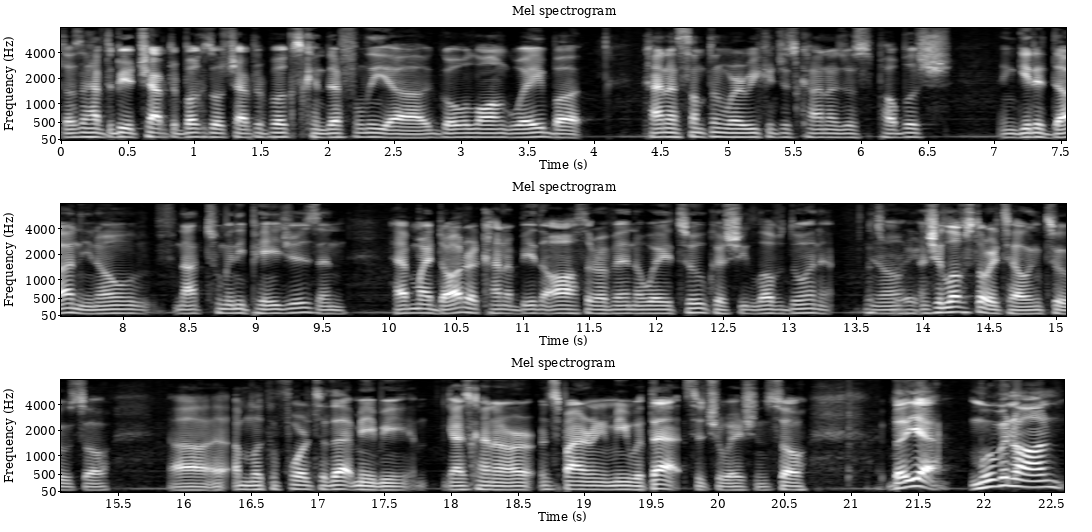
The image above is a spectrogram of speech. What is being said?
Doesn't have to be a chapter book. Those chapter books can definitely uh, go a long way, but kind of something where we can just kind of just publish and get it done. You know, not too many pages, and have my daughter kind of be the author of it in a way too, because she loves doing it. You That's know, great. and she loves storytelling too. So uh, I'm looking forward to that. Maybe you guys kind of are inspiring me with that situation. So, but yeah, moving on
